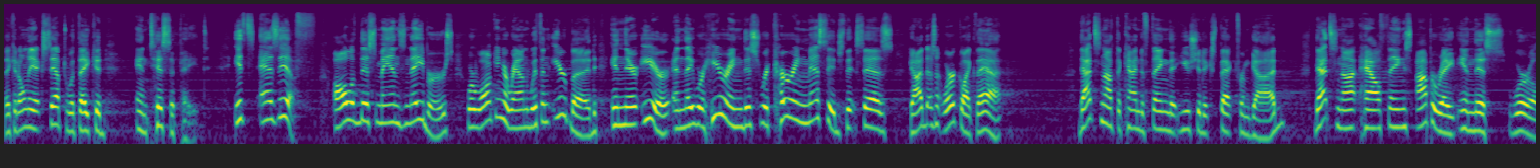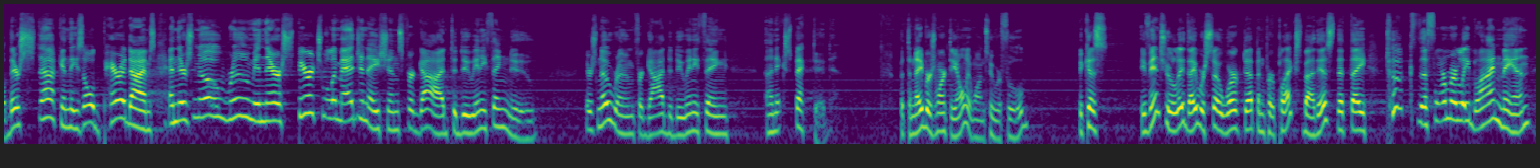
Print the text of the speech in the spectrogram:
They could only accept what they could anticipate. It's as if all of this man's neighbors were walking around with an earbud in their ear and they were hearing this recurring message that says, God doesn't work like that. That's not the kind of thing that you should expect from God. That's not how things operate in this world. They're stuck in these old paradigms, and there's no room in their spiritual imaginations for God to do anything new. There's no room for God to do anything unexpected. But the neighbors weren't the only ones who were fooled, because eventually they were so worked up and perplexed by this that they took the formerly blind man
